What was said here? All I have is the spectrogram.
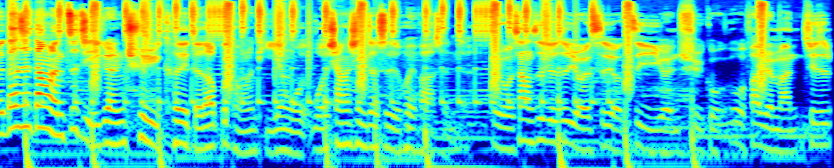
对。但是当然自己一个人去可以得到不同的体验，我我相信这是会发生的。对，我上次就是有一次有自己一个人去过，我发觉蛮其实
